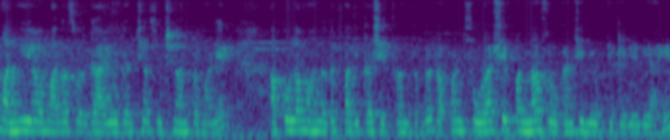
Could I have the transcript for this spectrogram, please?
माननीय मागासवर्ग आयोगाच्या सूचनांप्रमाणे अकोला महानगरपालिका क्षेत्रांतर्गत आपण सोळाशे पन्नास लोकांची नियुक्ती केलेली आहे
